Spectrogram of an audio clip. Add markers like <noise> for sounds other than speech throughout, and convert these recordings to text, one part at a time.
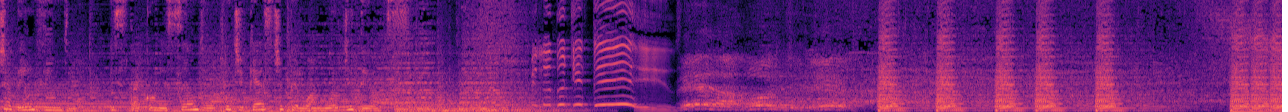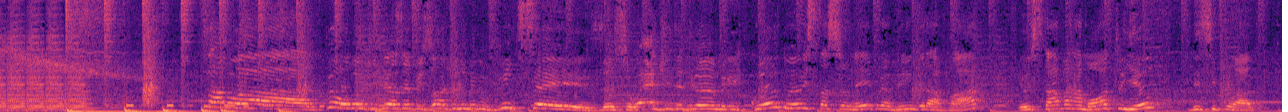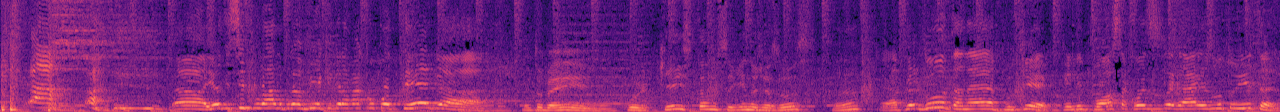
Seja bem-vindo. Está começando o podcast Pelo Amor de Deus. Pelo amor de Deus! Tá no ar! Pelo amor de Deus, episódio número 26. Eu sou Ed The Drummer e quando eu estacionei pra vir gravar, eu estava na moto e eu discipulado. <laughs> Ah, ah, eu discipulado pra vir aqui gravar com Botega. Muito bem, por que estamos seguindo Jesus? Hã? É a pergunta, né? Por quê? Porque ele posta coisas legais no Twitter.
